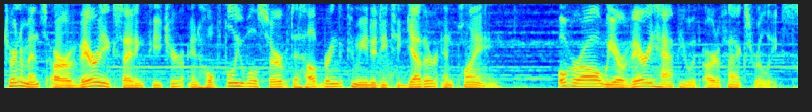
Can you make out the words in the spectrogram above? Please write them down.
Tournaments are a very exciting feature and hopefully will serve to help bring the community together and playing. Overall, we are very happy with Artifact's release.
